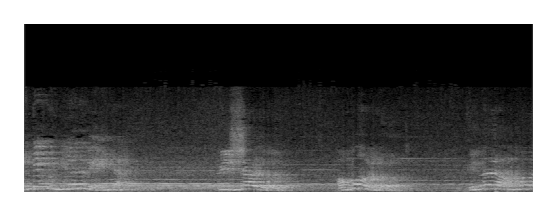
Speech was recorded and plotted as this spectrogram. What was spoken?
എന്റെ കുഞ്ഞിനത് വേണ്ട. പിശാചോ? അമ്മ കണ്ടോ? ഇന്നലെ അമ്മ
